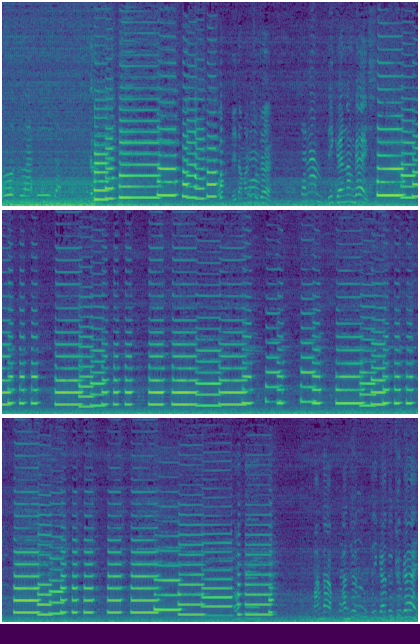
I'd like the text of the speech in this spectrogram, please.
oh 23 oh di tamannya ya. sudah 36 36 guys. 37 guys.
